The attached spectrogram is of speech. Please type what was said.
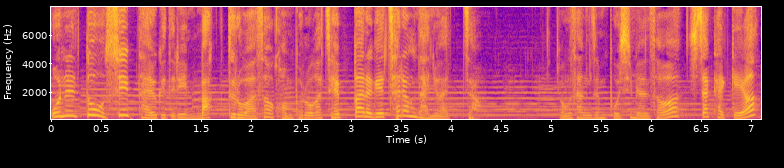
오늘 또 수입 다육이들이 막 들어와서 건프로가 재빠르게 촬영 다녀왔죠. 영상 좀 보시면서 시작할게요.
